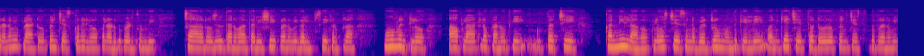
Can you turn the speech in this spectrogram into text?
ప్రణవి ఫ్లాట్ ఓపెన్ చేసుకొని లోపల అడుగు పెడుతుంది. చాలా రోజుల తర్వాత రిషి ప్రణవి కలిసి ఇక్కడ మూమెంట్లో ఆ ఫ్లాట్లో ప్రణవికి గుర్తొచ్చి కన్నీలాగా క్లోజ్ చేసిన బెడ్రూమ్ ముందుకెళ్ళి వణికే చేత్తో డోర్ ఓపెన్ చేస్తుంది ప్రణవి.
